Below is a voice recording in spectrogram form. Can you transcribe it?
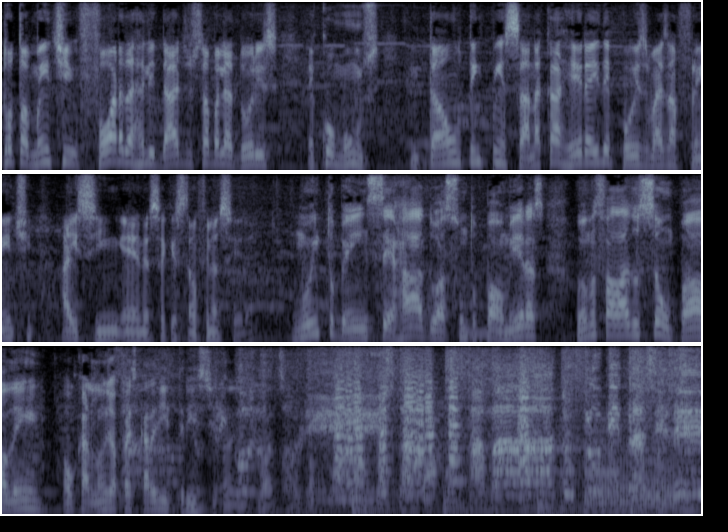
totalmente fora da realidade dos trabalhadores é, comuns. Então tem que pensar na carreira e depois, mais na frente, aí sim é nessa questão financeira. Muito bem, encerrado o assunto Palmeiras, vamos falar do São Paulo, hein? Ó, o Carlão já faz cara de triste quando a gente fala de São Paulo. Amado clube brasileiro.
